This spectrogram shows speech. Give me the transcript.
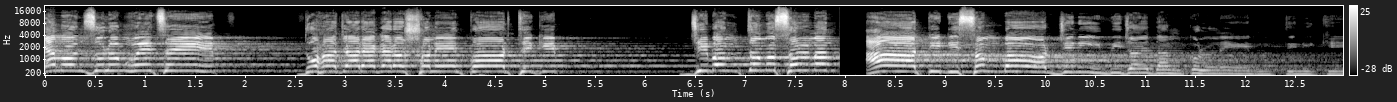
এমন জুলুম হয়েছে দু হাজার এগারো সনের পর থেকে জীবন্ত মুসলমান আটই ডিসেম্বর যিনি বিজয় দান করলেন, তিনি কি?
